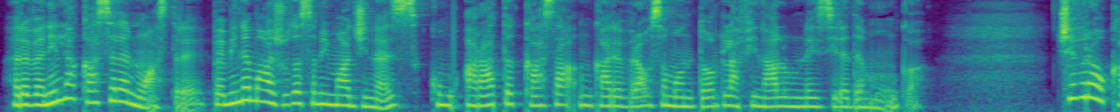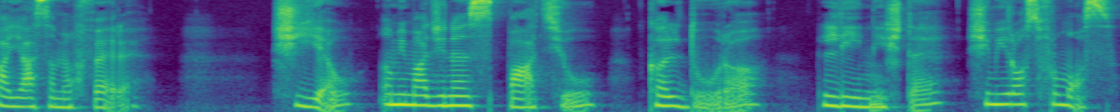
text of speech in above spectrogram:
Revenind la casele noastre, pe mine mă ajută să-mi imaginez cum arată casa în care vreau să mă întorc la finalul unei zile de muncă. Ce vreau ca ea să-mi ofere? Și eu îmi imaginez spațiu, căldură, liniște și miros frumos.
